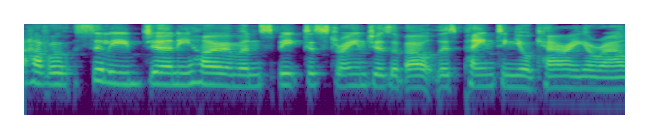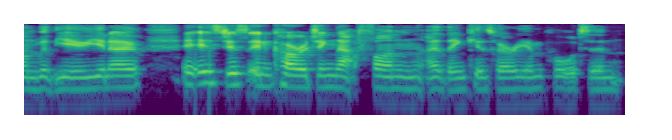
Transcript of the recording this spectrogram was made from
have a silly journey home and speak to strangers about this painting you're carrying around with you you know it is just encouraging that fun i think is very important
